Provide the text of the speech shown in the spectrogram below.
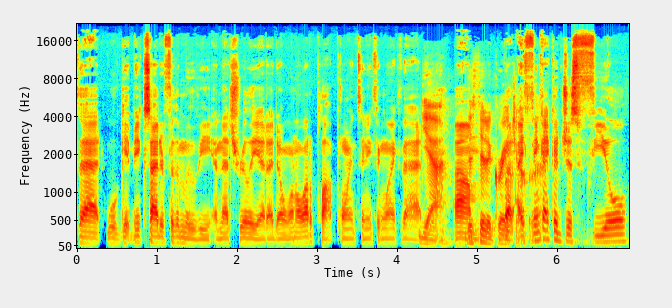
that will get me excited for the movie, and that's really it. I don't want a lot of plot points, anything like that. Yeah, Um, this did a great but job. I think that. I could just feel,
